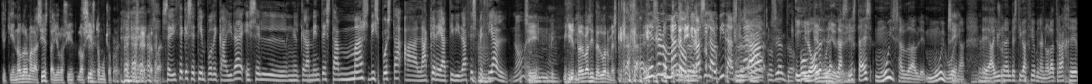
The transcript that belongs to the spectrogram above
que quien no duerma la siesta, yo lo, si- lo Sí. siesto mucho por. Se dice que ese tiempo de caída es el en el que la mente está más dispuesta a la creatividad especial, ¿no? Sí, En- y entonces vas y te duermes. que- Y eso es lo malo, que vas y la olvidas, Ah, claro. lo siento. Y, luego la, siesta es muy saludable, muy buena. Eh, hay mucho. una investigación, mira, no la traje,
